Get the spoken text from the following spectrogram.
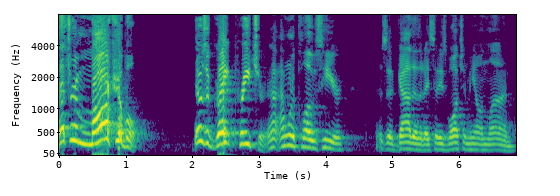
That's remarkable. There was a great preacher. I, want to close here. There's a guy the other day said he's watching me online.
